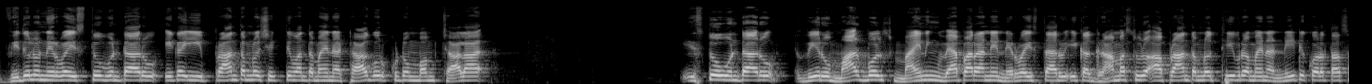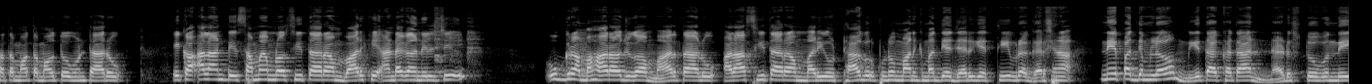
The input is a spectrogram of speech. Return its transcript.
విధులు నిర్వహిస్తూ ఉంటారు. ఇక ఈ ప్రాంతంలో శక్తివంతమైన ఠాగూర్ కుటుంబం చాలా ఇస్తూ ఉంటారు. వీరు మార్బుల్స్ మైనింగ్ వ్యాపారాన్ని నిర్వహిస్తారు. ఇక గ్రామస్తులు ఆ ప్రాంతంలో తీవ్రమైన నీటి కొరత సతమతమవుతూ ఉంటారు. ఇక అలాంటి సమయంలో సీతారాం వారికి అండగా నిలిచి ఉగ్ర మహారాజుగా మారతాడు. అలా సీతారాం మరియు ఠాగూర్ కుటుంబానికి మధ్య జరిగే తీవ్ర ఘర్షణ నేపథ్యంలో మిగతా కథ నడుస్తూ ఉంది.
